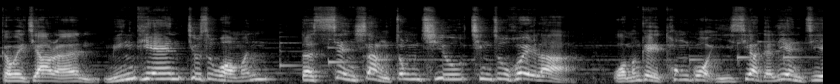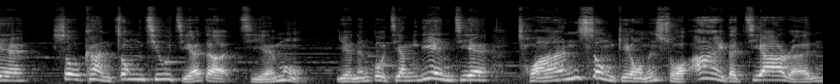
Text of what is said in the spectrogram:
各位家人，明天就是我们的线上中秋庆祝会了，我们可以通过以下的链接收看中秋节的节目。也能够将链接传送给我们所爱的家人、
